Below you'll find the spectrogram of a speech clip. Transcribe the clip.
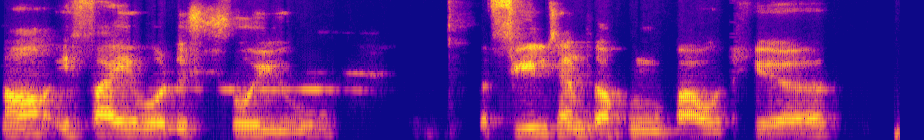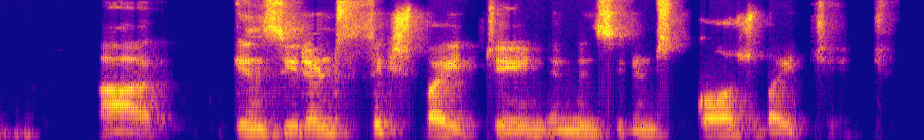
Now, if I were to show you the fields I'm talking about here are incidents fixed by change and incidents caused by change.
